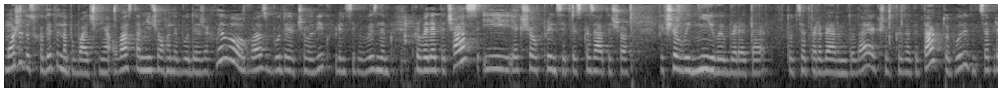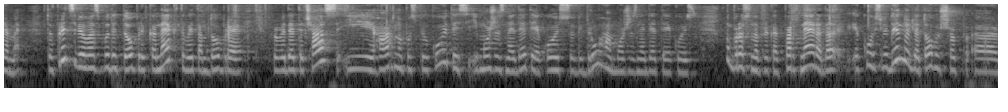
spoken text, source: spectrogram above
можете сходити на побачення. У вас там нічого не буде жахливого, у вас буде чоловік, в принципі, ви з ним проведете час. І якщо, в принципі, сказати, що якщо ви ні виберете, то це перевернуто. Да? Якщо сказати так, то будете це пряме. То в принципі у вас буде добрий коннект, ви там добре проведете час і гарно поспілкуєтесь, і може знайдете якогось собі друга, може знайдете якогось, ну просто, наприклад, партнера, да? якусь людину для того, щоб. Е,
